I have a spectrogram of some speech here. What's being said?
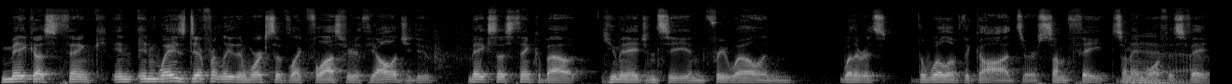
make us think in, in ways differently than works of like philosophy or theology do. Makes us think about human agency and free will and whether it's the will of the gods or some fate, some amorphous fate.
